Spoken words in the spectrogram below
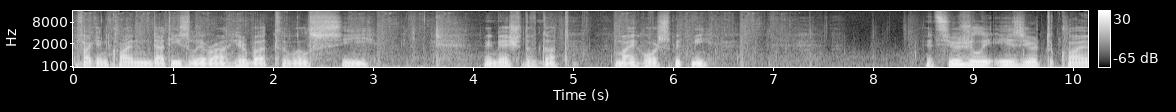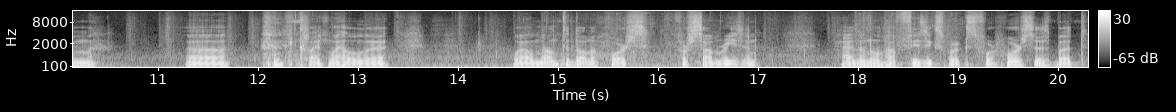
if I can climb that easily around here, but we'll see. Maybe I should have got my horse with me. It's usually easier to climb uh, climb while uh, while mounted on a horse for some reason. I don't know how physics works for horses, but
